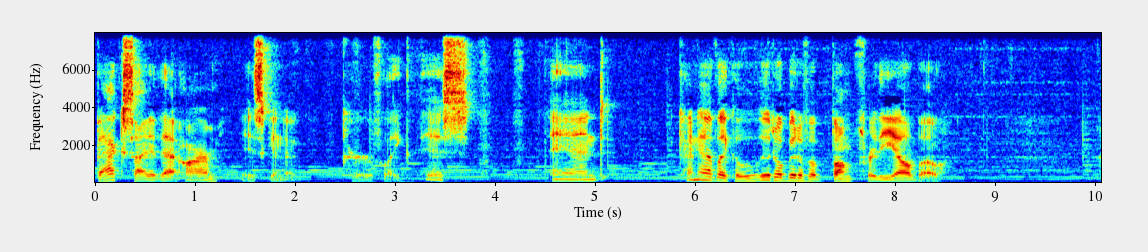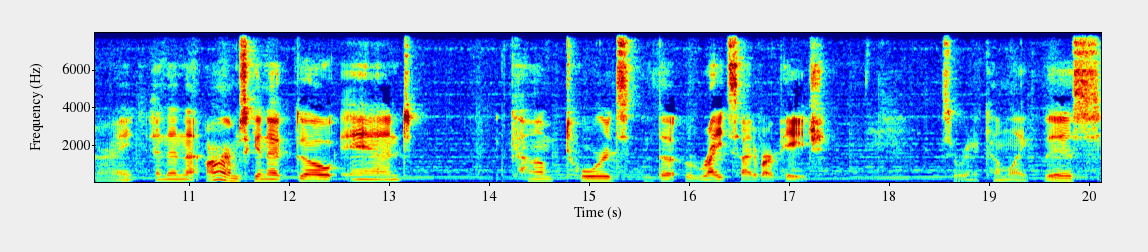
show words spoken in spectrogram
back side of that arm is going to curve like this and kind of have like a little bit of a bump for the elbow. All right, and then that arm's gonna go and come towards the right side of our page. So we're to come like this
